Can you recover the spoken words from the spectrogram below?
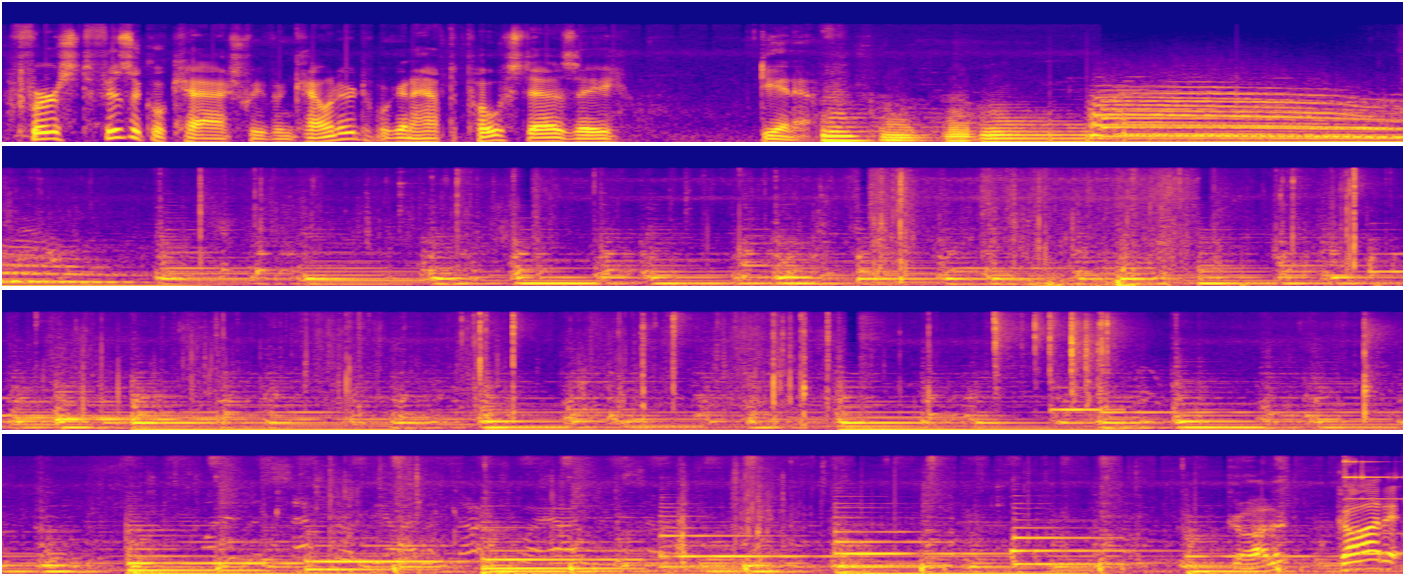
first physical cache we've encountered, we're going to have to post as a DNF. Got it?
